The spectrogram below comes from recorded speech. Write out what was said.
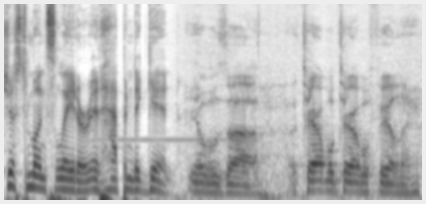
Just months later, it happened again. It was uh, a terrible, terrible feeling.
